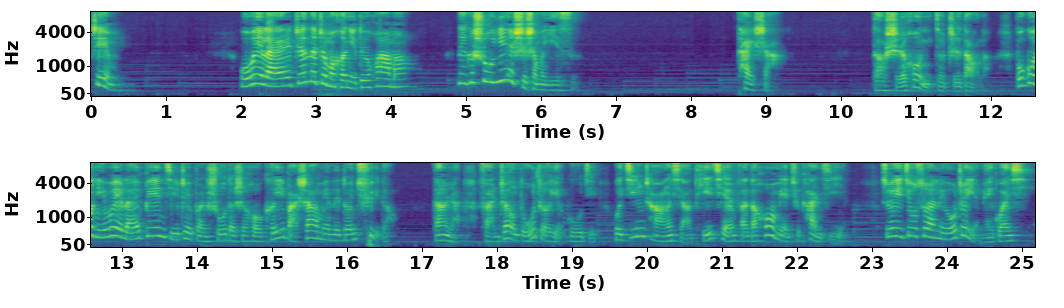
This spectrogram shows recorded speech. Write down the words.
Jim，我未来真的这么和你对话吗？那个树叶是什么意思？太傻，到时候你就知道了。不过你未来编辑这本书的时候，可以把上面那段去掉。当然，反正读者也估计会经常想提前翻到后面去看几眼，所以就算留着也没关系，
